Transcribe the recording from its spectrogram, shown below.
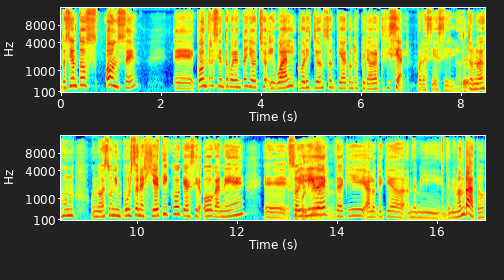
211 eh, contra 148, igual Boris Johnson queda con respirador artificial, por así decirlo. Sí. Esto no es un no es un impulso energético que hace, oh, gané, eh, soy líder de aquí a lo que queda de mi, de mi mandato,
